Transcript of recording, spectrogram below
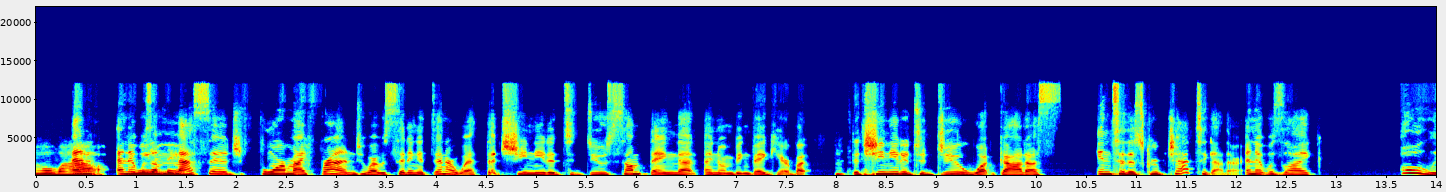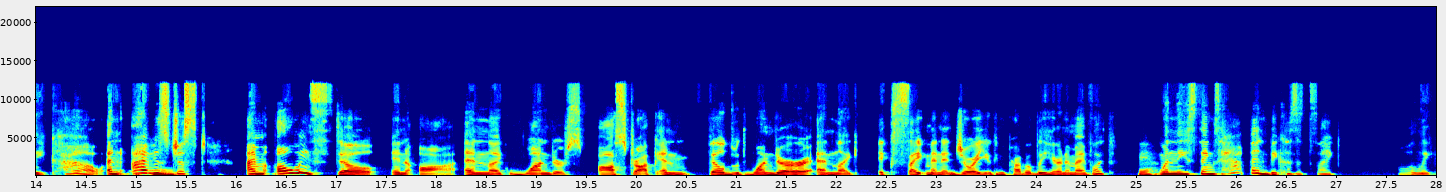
Oh wow. and and it was a message for my friend who I was sitting at dinner with that she needed to do something that I know I'm being vague here, but That's that okay. she needed to do what got us into this group chat together. And it was like, holy cow. And I was just, I'm always still in awe and like wonder, awestruck and filled with wonder and like excitement and joy. You can probably hear it in my voice Yeah. when these things happen because it's like, holy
